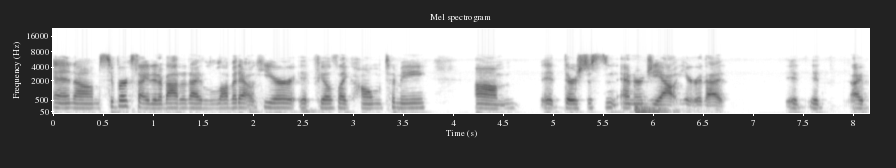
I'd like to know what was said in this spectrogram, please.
and I'm super excited about it. I love it out here. It feels like home to me. Um, it, there's just an energy out here that it, it I,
